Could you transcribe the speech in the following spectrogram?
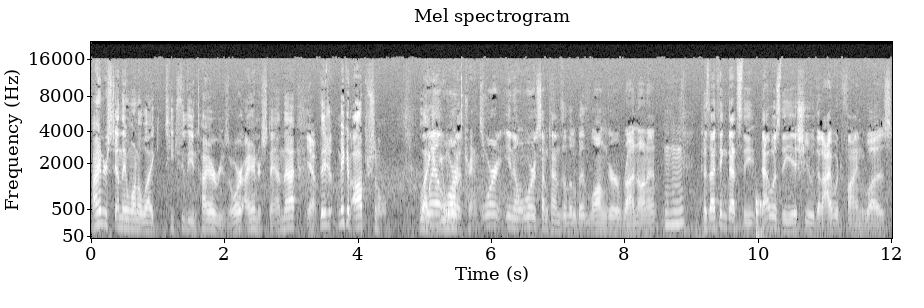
I understand they want to like teach you the entire resort. I understand that. Yeah. they make it optional like well, if you or, want to transfer or you know, or sometimes a little bit longer run on it. Because I think that's the that was the issue that I would find was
